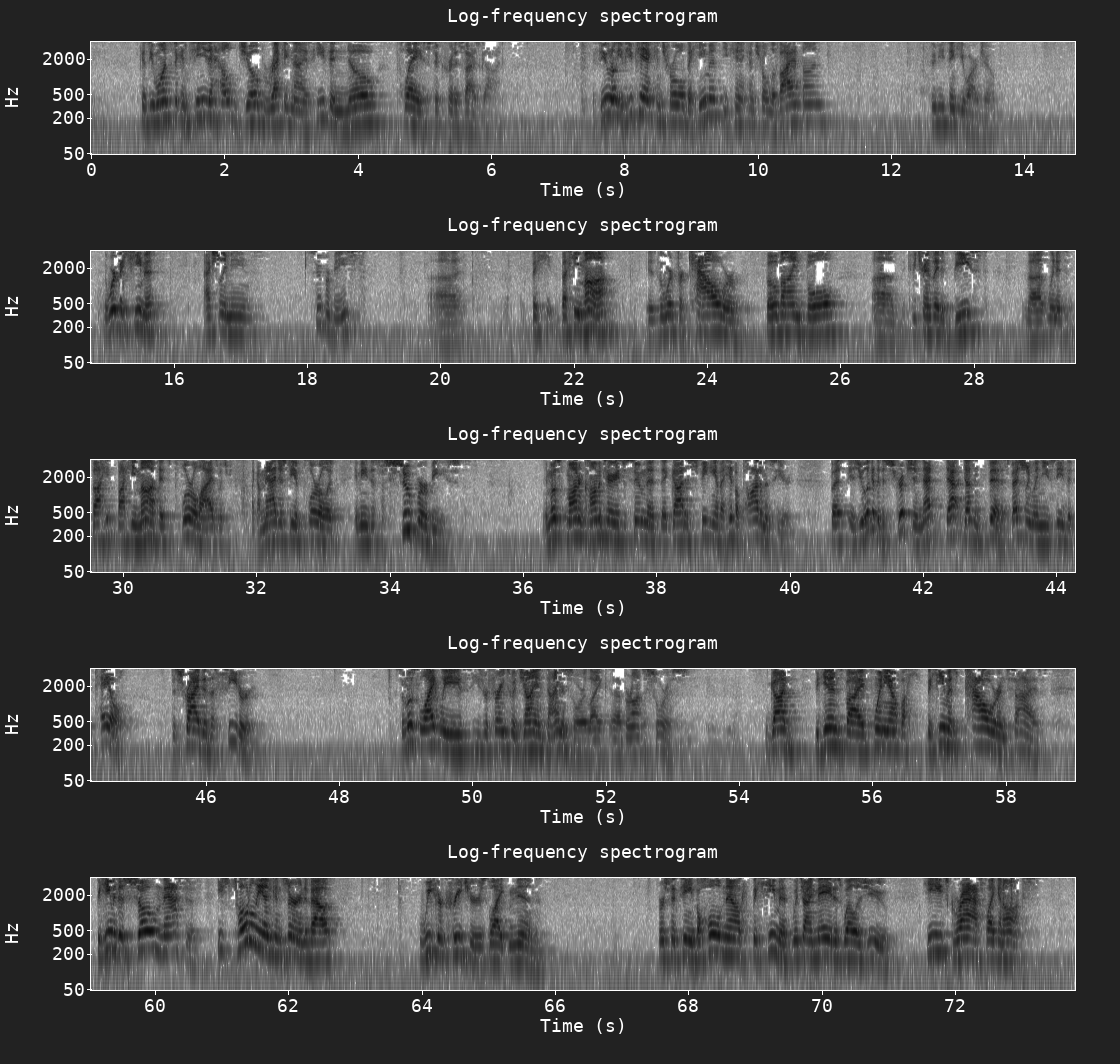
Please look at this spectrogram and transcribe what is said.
because he wants to continue to help Job recognize he's in no place to criticize God. If you, if you can't control Behemoth, you can't control Leviathan, who do you think you are, Job? The word Behemoth actually means super beast. Uh, is the word for cow or bovine bull. Uh, it could be translated beast. Uh, when it's behemoth, it's pluralized, which like a majesty of plural, it, it means it's a super beast. And most modern commentaries assume that, that God is speaking of a hippopotamus here. But as you look at the description, that, that doesn't fit, especially when you see the tail described as a cedar so most likely he's, referring to a giant dinosaur like uh, Brontosaurus. God begins by pointing out Behemoth's power and size. Behemoth is so massive, he's totally unconcerned about weaker creatures like men. Verse 15 Behold now Behemoth, which I made as well as you. He eats grass like an ox.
